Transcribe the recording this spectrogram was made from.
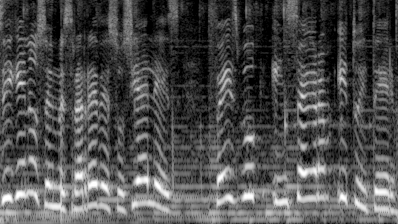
Síguenos en nuestras redes sociales, Facebook, Instagram y Twitter.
